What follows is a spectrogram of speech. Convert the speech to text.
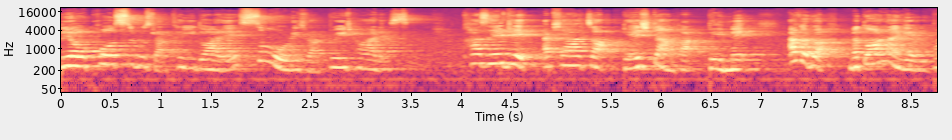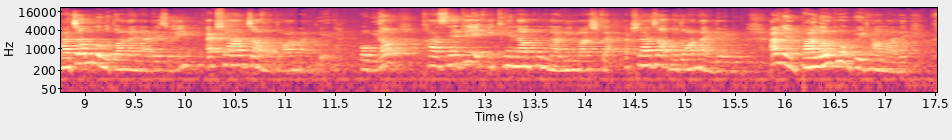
လျော်ခိုးစုလို့ဆိုတာခရီးသွားတယ်စွမိုရီဆိုတာတွေးထားတယ်ခါစဲတဲ့အဖျားကြောင့်ဒဲရှ်တန်ကဗေမဲ့အဲ့ကတော့မသွားနိုင်ခဲ့ဘူးဘာကြောင့်မလို့မသွားနိုင်တာလဲဆိုရင်အဖျားကြောင့်မသွားနိုင်ခဲ့တာ ဟုတ်ပြီနော်ခါစဲတဲ့ဤခေနာခုနာလီမတ်ကအဖျားကြောင့်မသွားနိုင်ခဲ့ဘူးအဲ့ဒါဘာလို့ဖို့တွေးထားမှာလဲခ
